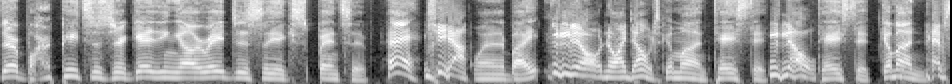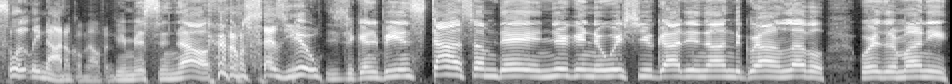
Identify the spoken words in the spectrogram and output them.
Their bar pizzas are getting outrageously expensive. Hey! Yeah. Want a bite? No, no, I don't. Come on, taste it. No. Taste it. Come on. Absolutely not, Uncle Melvin. You're missing out. Says you. These are going to be in style someday, and you're going to wish you got in on the ground level where the money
